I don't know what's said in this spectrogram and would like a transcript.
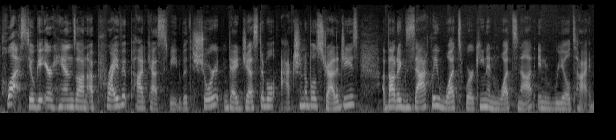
Plus, you'll get your hands on a private podcast feed with short, digestible, actionable strategies about exactly what's working and what's not in real time,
